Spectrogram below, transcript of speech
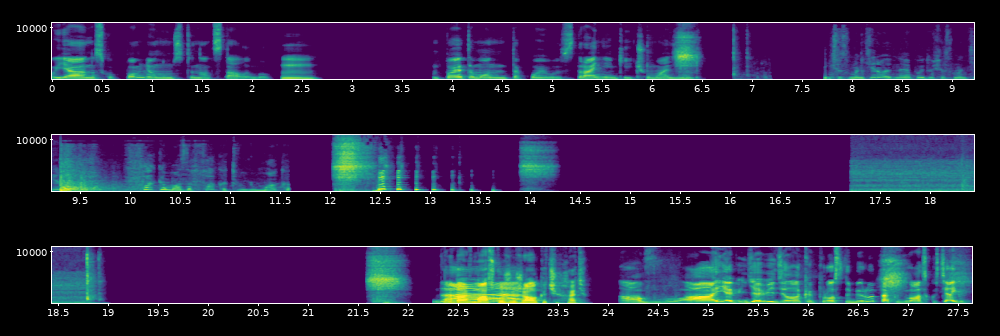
Я, насколько помню, он умственно отсталый был. М. Поэтому он такой вот странненький, чумазенький. Сейчас монтировать, но я пойду сейчас монтировать. Fucka, motherfucka, твою мака. Ну да, в маску же жалко чихать. А, а я, я видела, как просто берут так вот маску, стягивают,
